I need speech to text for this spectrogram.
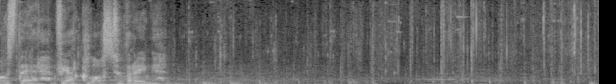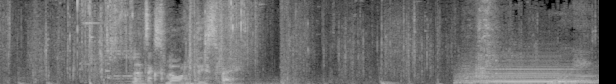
Almost there. We are close to the ring. Let's explore this way. Ring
